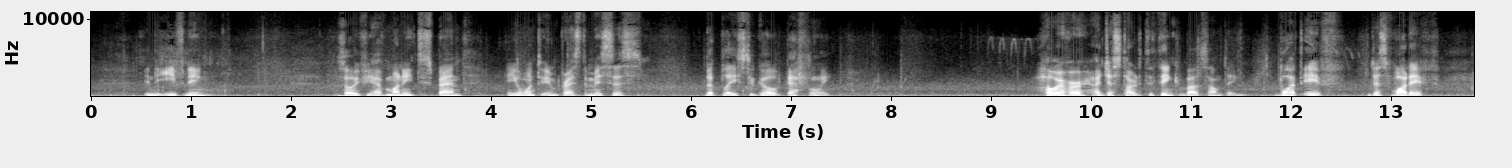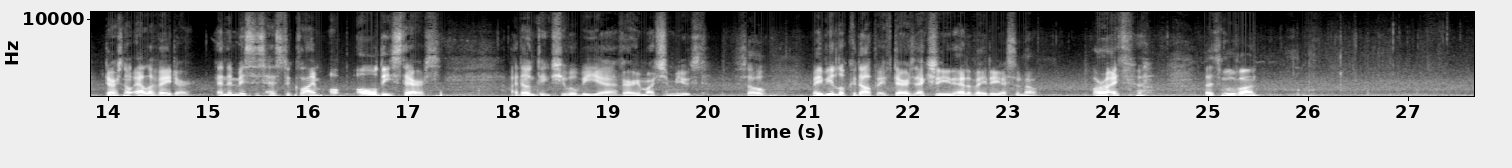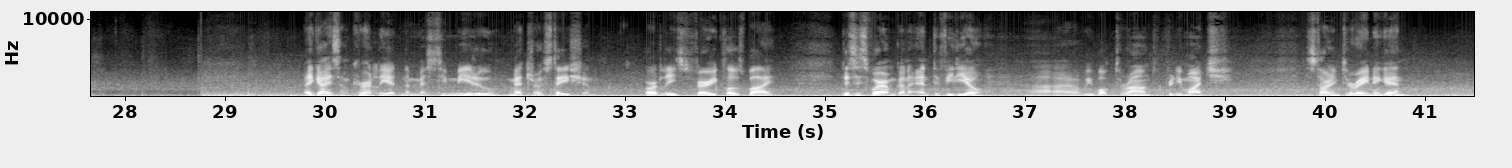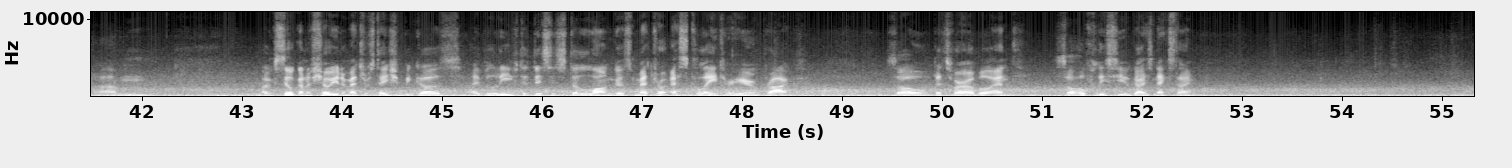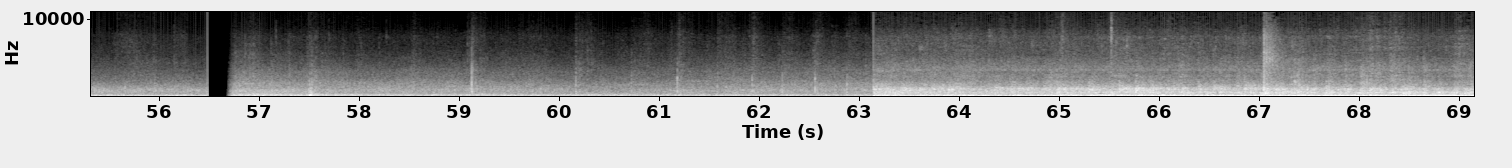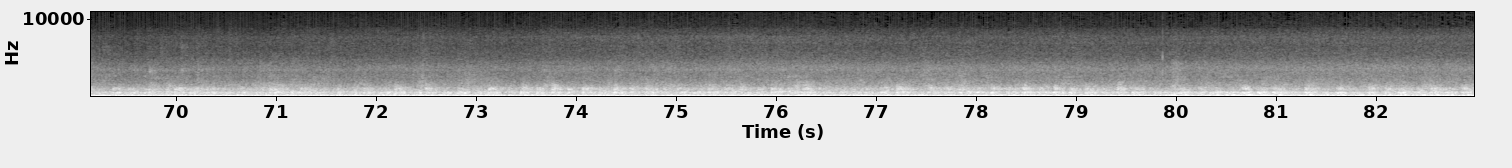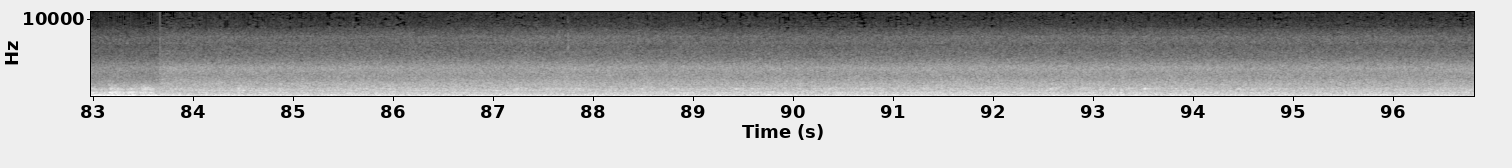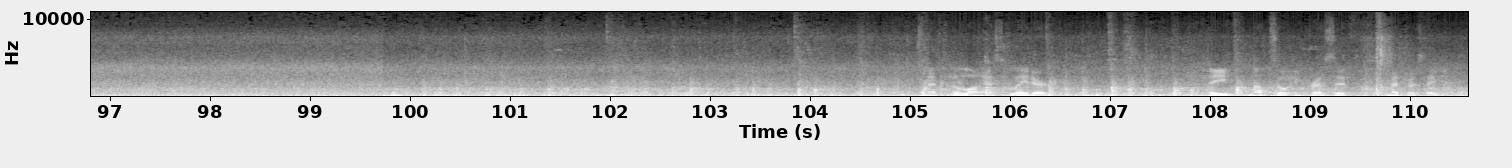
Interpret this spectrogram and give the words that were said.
in the evening. So if you have money to spend and you want to impress the missus, the place to go, definitely. However, I just started to think about something. What if, just what if, there's no elevator and the missus has to climb up all these stairs? I don't think she will be uh, very much amused. So maybe look it up if there's actually an elevator, yes or no. All right, let's move on. Hey guys, I'm currently at Náměstí Míru metro station, or at least very close by. This is where I'm gonna end the video. Uh, we walked around pretty much. It's starting to rain again. Um, I'm still gonna show you the metro station because I believe that this is the longest metro escalator here in Prague. So that's where I will end. So hopefully see you guys next time. and after escalator a not so impressive metro station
